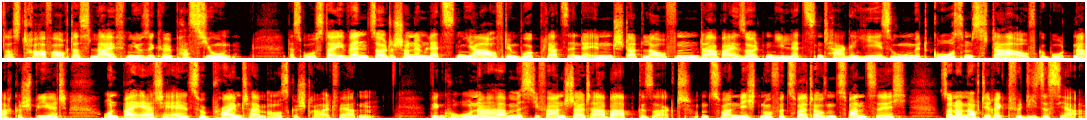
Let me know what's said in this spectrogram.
Das traf auch das Live-Musical Passion. Das Osterevent sollte schon im letzten Jahr auf dem Burgplatz in der Innenstadt laufen. Dabei sollten die letzten Tage Jesu mit großem Staraufgebot nachgespielt und bei RTL zur Primetime ausgestrahlt werden. Wegen Corona haben es die Veranstalter aber abgesagt. Und zwar nicht nur für 2020, sondern auch direkt für dieses Jahr.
